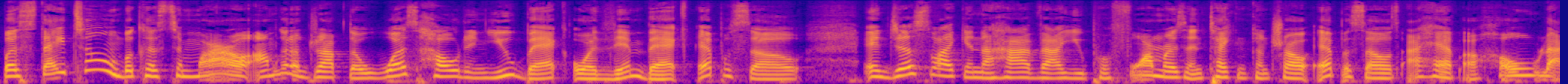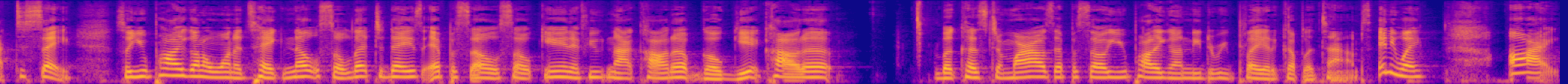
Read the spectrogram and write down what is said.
But stay tuned because tomorrow I'm going to drop the what's holding you back or them back episode. And just like in the high value performers and taking control episodes, I have a whole lot to say. So you're probably going to want to take notes. So let today's episode soak in. If you're not caught up, go get caught up because tomorrow's episode, you're probably going to need to replay it a couple of times. Anyway, all right.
